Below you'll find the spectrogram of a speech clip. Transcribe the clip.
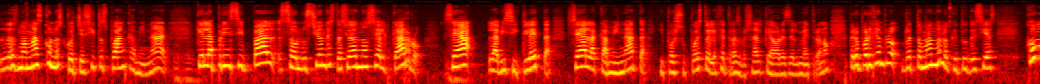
las mamás con los cochecitos puedan caminar, que la principal solución de esta ciudad no sea el carro, sea la bicicleta, sea la caminata y por supuesto el eje transversal que ahora es del metro, ¿no? Pero por ejemplo, retomando lo que tú decías, ¿cómo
